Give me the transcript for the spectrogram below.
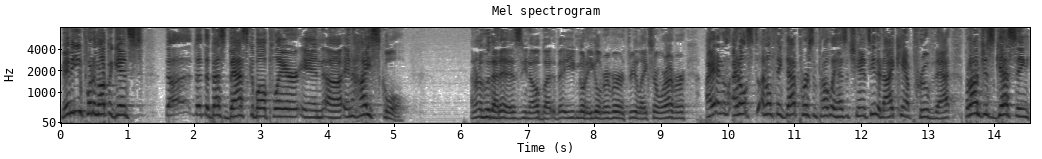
Maybe you put him up against the, the, the best basketball player in, uh, in high school. I don't know who that is, you know, but, but you can go to Eagle River or Three Lakes or wherever. I, I don't, I don't think that person probably has a chance either. Now I can't prove that, but I'm just guessing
